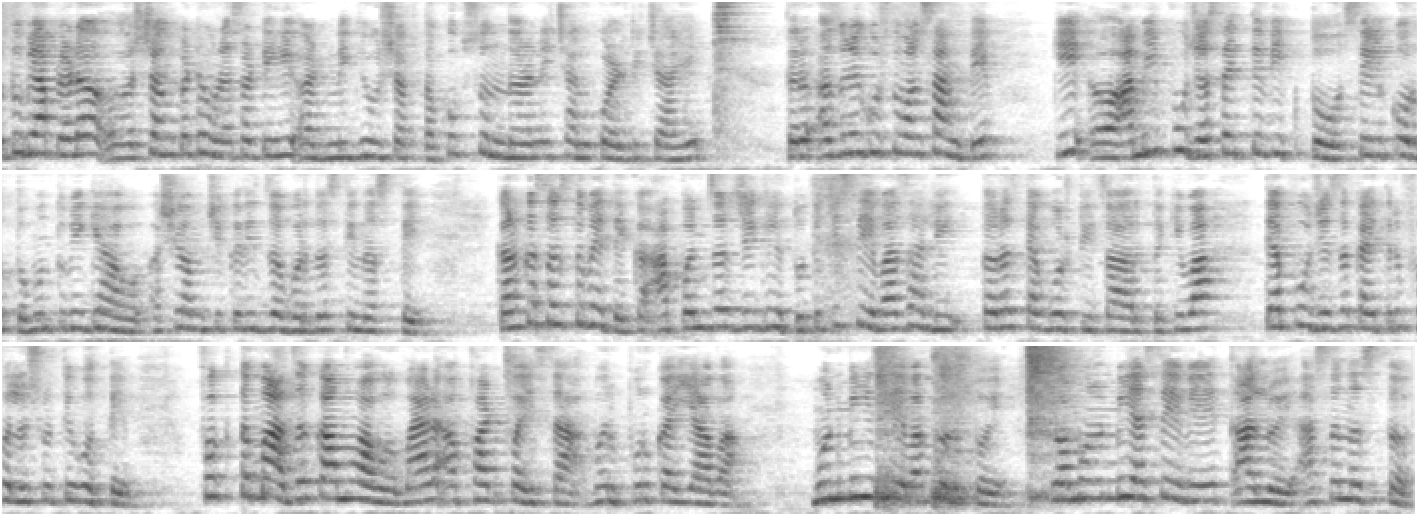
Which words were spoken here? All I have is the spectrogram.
तर तुम्ही आपल्याला शंख ठेवण्यासाठी ही अडणी घेऊ शकता. खूप सुंदर आणि छान क्वालिटीची आहे. तर अजून एक गोष्ट तुम्हाला सांगते की आम्ही पूजा साहित्य विकतो सेल करतो म्हणून तुम्ही घ्यावं अशी आमची कधी जबरदस्ती नसते. कारण कसं असतं माहितीये का आपण जर जे घेतो त्याची सेवा झाली तरच त्या गोष्टीचा अर्थ किंवा त्या पूजेचं काहीतरी फलश्रुती होते. फक्त माझं काम व्हावं माझ्या अफाट पैसा भरपूर काही यावा. म्हणून मी ही सेवा करतोय किंवा म्हणून मी या सेवेत आलोय असं नसतं.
